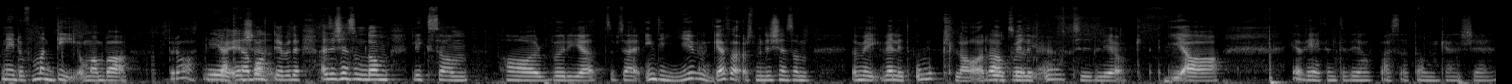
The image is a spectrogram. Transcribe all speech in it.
Nej då får man D och man bara bra att ni Ja, räknar bort det. Alltså, det känns som de liksom har börjat, typ så här, inte ljuga för oss men det känns som de är väldigt oklara och väldigt Otydliga. och ja, jag vet inte. Vi hoppas att de kanske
